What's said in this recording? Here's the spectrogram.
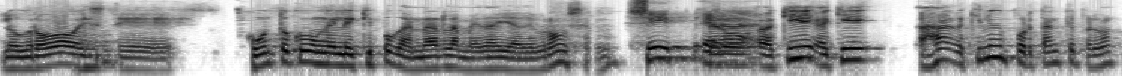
logró, este, junto con el equipo, ganar la medalla de bronce. Sí, pero aquí, aquí, aquí lo importante, perdón,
